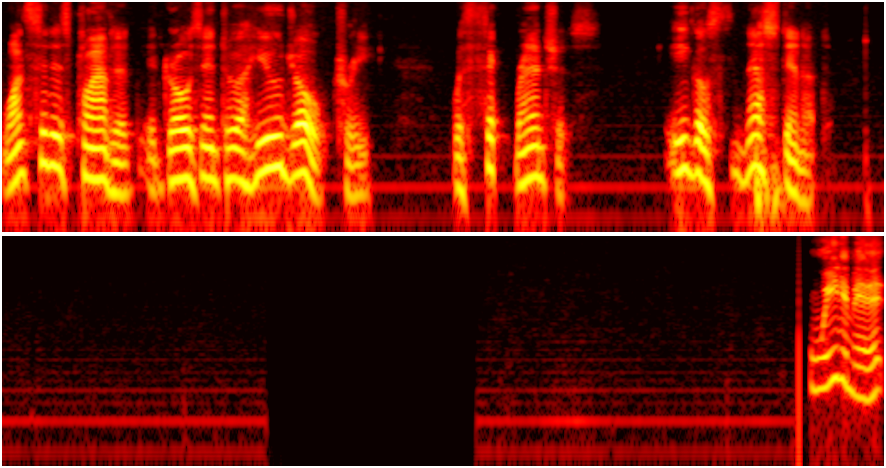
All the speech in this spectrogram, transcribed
Once it is planted, it grows into a huge oak tree with thick branches. Eagles nest in it. Wait a minute.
